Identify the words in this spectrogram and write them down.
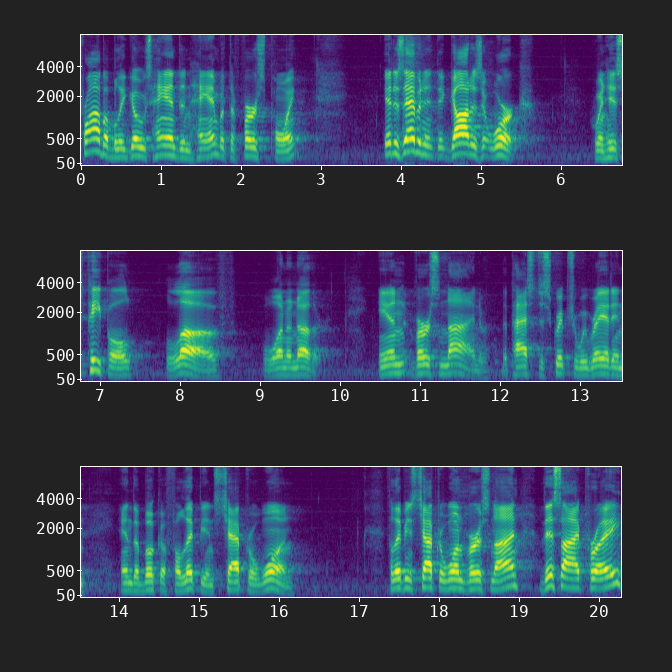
probably goes hand in hand with the first point, it is evident that God is at work when his people love one another. In verse 9 of the passage of Scripture we read in, in the book of Philippians, chapter 1, Philippians chapter 1, verse 9 This I pray,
